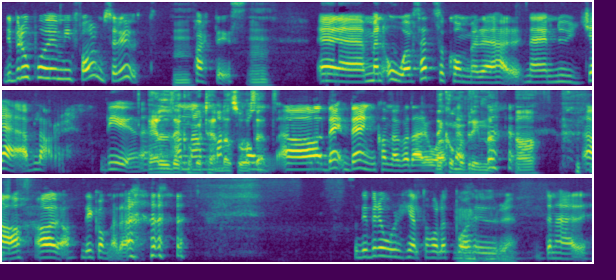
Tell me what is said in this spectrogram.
Det beror på hur min form ser ut. Mm. Faktiskt. Mm. Eh, men oavsett så kommer det här, nej nu jävlar. Det, Elden kommer tändas oavsett. Ja, den, den, kommer vara där oavsett. Det kommer brinna. Ja, ja, ja det kommer det. Så det beror helt och hållet på mm. hur den här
